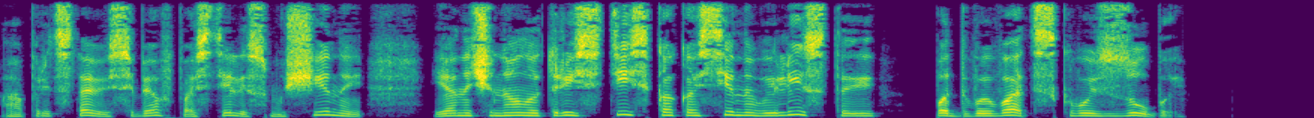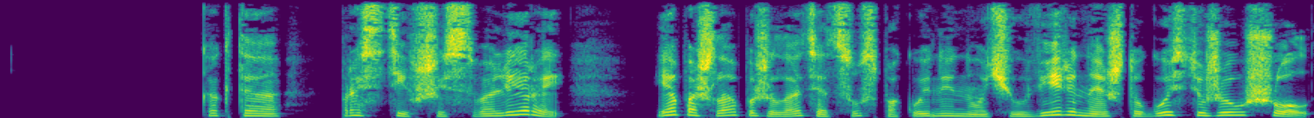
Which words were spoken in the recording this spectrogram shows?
а представив себя в постели с мужчиной, я начинала трястись, как осиновый лист, и подвывать сквозь зубы. Как-то, простившись с Валерой, я пошла пожелать отцу спокойной ночи, уверенная, что гость уже ушел,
